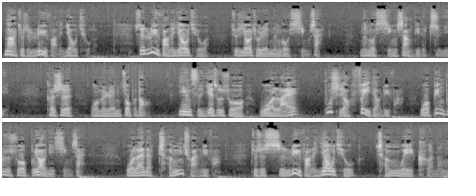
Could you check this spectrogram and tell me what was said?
那就是律法的要求了。所以律法的要求啊，就是要求人能够行善，能够行上帝的旨意。可是我们人做不到。因此，耶稣说：“我来不是要废掉律法，我并不是说不要你行善，我来呢成全律法，就是使律法的要求成为可能。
